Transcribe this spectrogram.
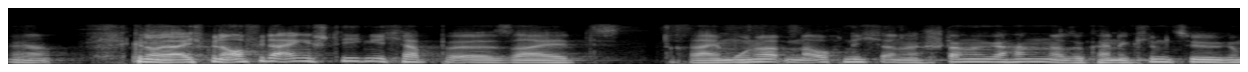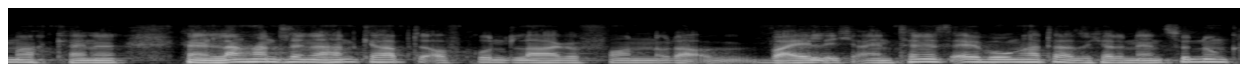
Ja, genau, ja, ich bin auch wieder eingestiegen. Ich habe seit drei Monaten auch nicht an der Stange gehangen, also keine Klimmzüge gemacht, keine, keine Langhantel in der Hand gehabt, auf Grundlage von oder weil ich einen Tennisellbogen hatte. Also ich hatte eine Entzündung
